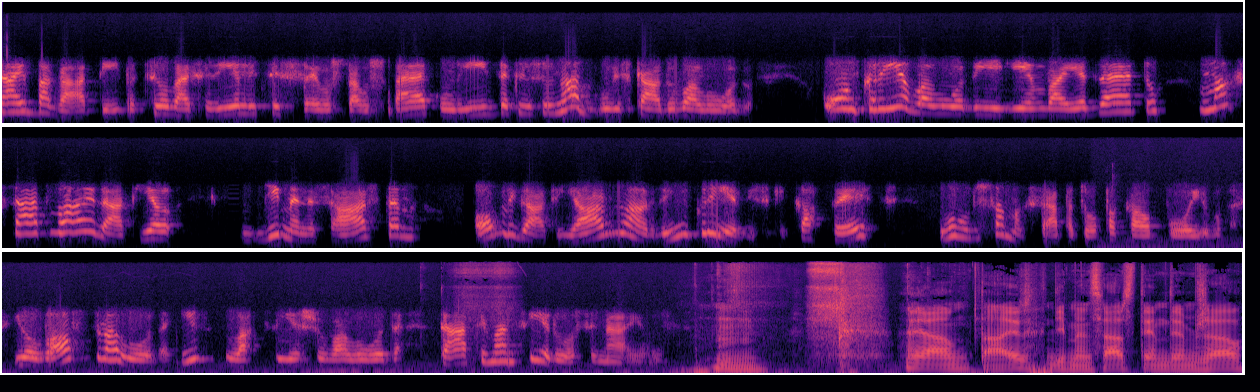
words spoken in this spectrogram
Tā ir bagātība. Cilvēks ir ielicis sev savu spēku, līdzekļus un apguvis kādu valodu. Un krievalodīgiem vajadzētu maksāt vairāk, ja ģimenes ārstam obligāti jārunā ar viņu krieviski. Kāpēc? Lūdzu, samaksā par to pakalpojumu, jo valsts valoda ir latviešu valoda. Tāds ir mans ierosinājums. Mm. Jā, tā ir ģimenes ārstiem, diemžēl.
